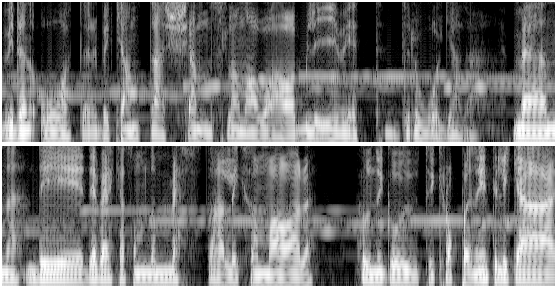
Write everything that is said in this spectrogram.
vid den återbekanta känslan av att ha blivit drogade. Men det, det verkar som de mesta liksom har hunnit gå ut i kroppen. Det är inte lika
